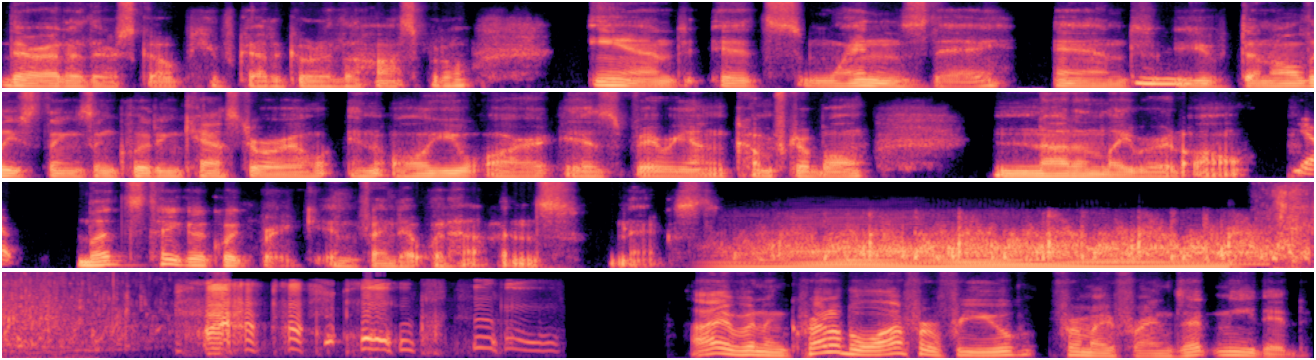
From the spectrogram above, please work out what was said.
they're out of their scope. You've got to go to the hospital. And it's Wednesday, and mm-hmm. you've done all these things, including castor oil, and all you are is very uncomfortable, not in labor at all. Yep. Let's take a quick break and find out what happens next. I have an incredible offer for you for my friends at Needed.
